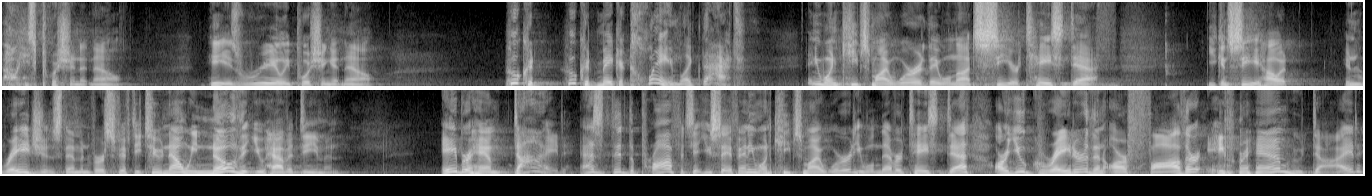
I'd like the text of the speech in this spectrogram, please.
Oh, he's pushing it now. He is really pushing it now. Who could, who could make a claim like that? Anyone keeps my word, they will not see or taste death. You can see how it enrages them in verse 52. Now we know that you have a demon. Abraham died, as did the prophets. Yet you say, If anyone keeps my word, he will never taste death. Are you greater than our father, Abraham, who died?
